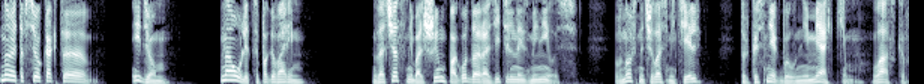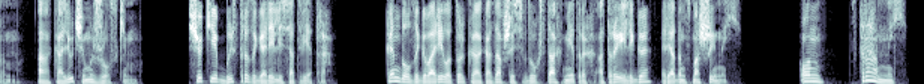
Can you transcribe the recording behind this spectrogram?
«Но это все как-то... Идем. На улице поговорим». За час с небольшим погода разительно изменилась. Вновь началась метель, только снег был не мягким, ласковым, а колючим и жестким. Щеки быстро загорелись от ветра. Кэндалл заговорила, только оказавшись в двухстах метрах от Рейлига, рядом с машиной. «Он странный.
